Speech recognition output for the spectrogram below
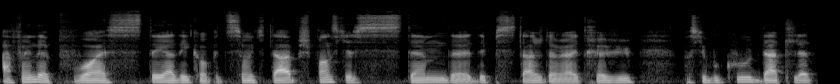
afin de pouvoir assister à des compétitions équitables, je pense que le système de dépistage devrait être revu parce a beaucoup d'athlètes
